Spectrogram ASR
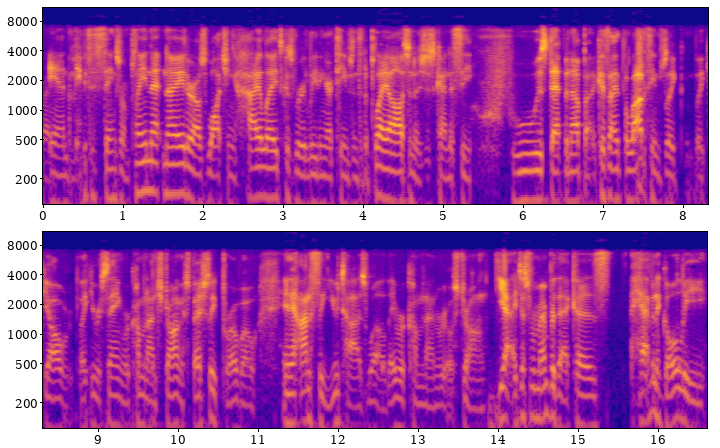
Right. And maybe the Stangs weren't playing that night, or I was watching highlights because we were leading our teams into the playoffs, and it was just kind of see who was stepping up. Because a lot of teams, like like y'all, like you were saying, were coming on strong, especially Provo, and honestly Utah as well. They were coming on real strong. Yeah, I just remember that because having a goalie,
